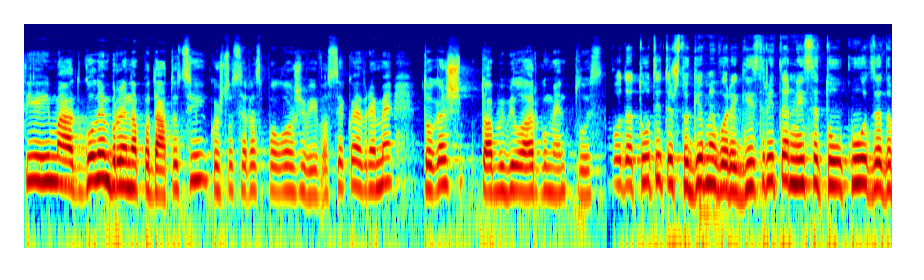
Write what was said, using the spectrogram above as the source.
тие имаат голем број на податоци кои што се расположиви во секое време, тогаш тоа би било аргумент плюс. Податоците што ги во регистрите не се толку за да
